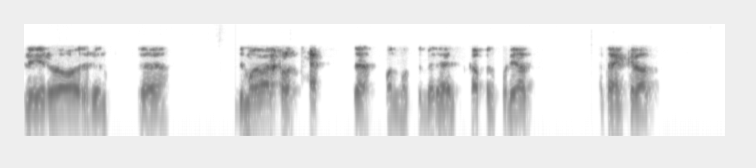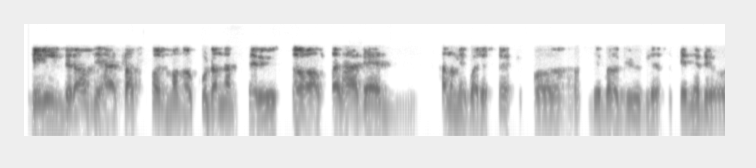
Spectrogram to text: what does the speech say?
flyr rundt uh, det må jo være for å teste på en måte beredskapen. fordi at jeg tenker at Bilder av de her plattformene og hvordan de ser ut, og alt det her, det kan de jo bare søke på. altså Det er bare å google, så finner du jo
